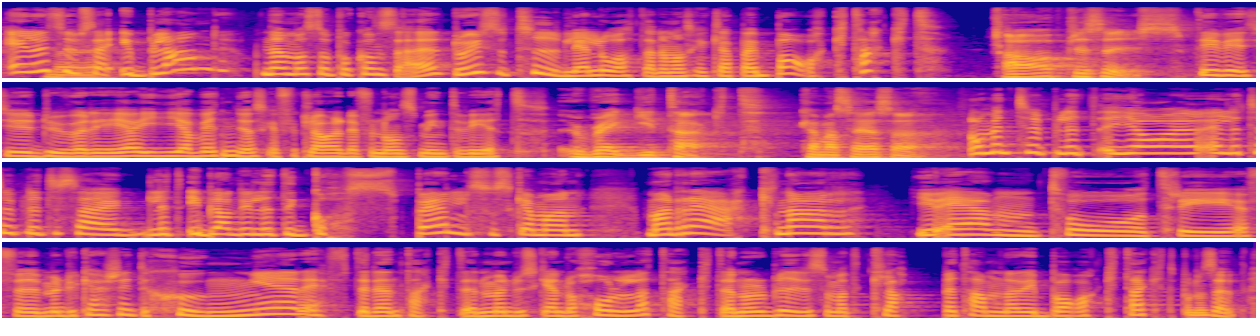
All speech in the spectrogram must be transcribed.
Eller typ så här, ibland när man står på konsert, då är det så tydliga låtar när man ska klappa i baktakt. Ja, precis. Det vet ju du vad det är. Jag, jag vet inte hur jag ska förklara det för någon som inte vet. Reggae-takt, kan man säga så? Ja men typ lite, ja, eller typ lite så här, lite, ibland är det lite gospel så ska man, man räknar ju en, två, tre, fyra, men du kanske inte sjunger efter den takten men du ska ändå hålla takten och då blir det som att klappet hamnar i baktakt på något sätt.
